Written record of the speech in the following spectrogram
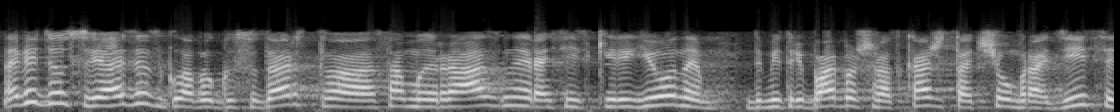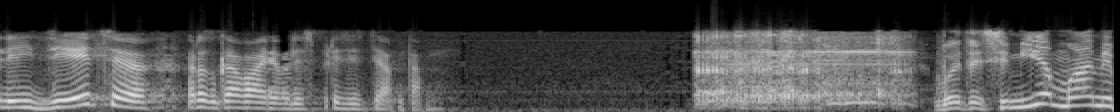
На видеосвязи с главой государства самые разные российские регионы. Дмитрий Барбаш расскажет, о чем родители и дети разговаривали с президентом. В этой семье маме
